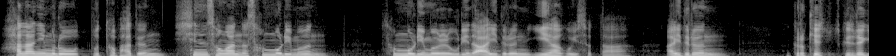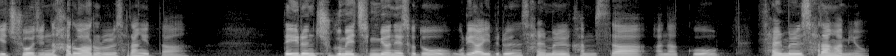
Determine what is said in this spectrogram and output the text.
하나님으로부터 받은 신성한 선물임은 선물임을 우리 아이들은 이해하고 있었다. 아이들은 그렇게 그들에게 주어진 하루하루를 사랑했다. 때이른 죽음의 직면에서도 우리 아이들은 삶을 감싸 안았고 삶을 사랑하며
